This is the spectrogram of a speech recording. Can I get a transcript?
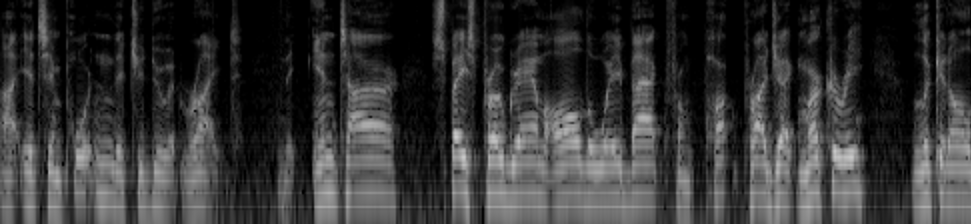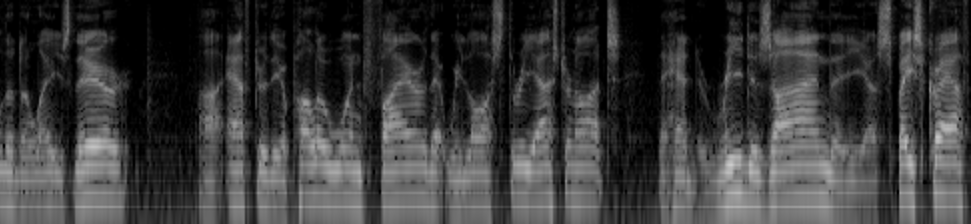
uh, it's important that you do it right. The entire space program, all the way back from Project Mercury, look at all the delays there. Uh, after the Apollo 1 fire, that we lost three astronauts, they had to redesign the uh, spacecraft.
